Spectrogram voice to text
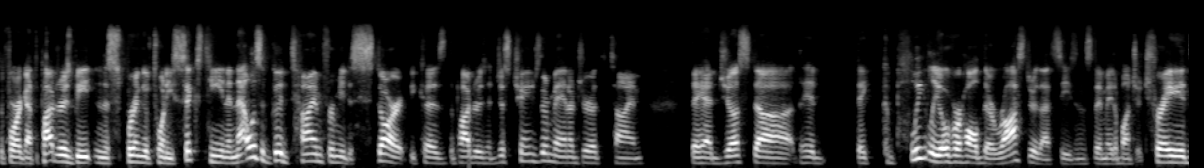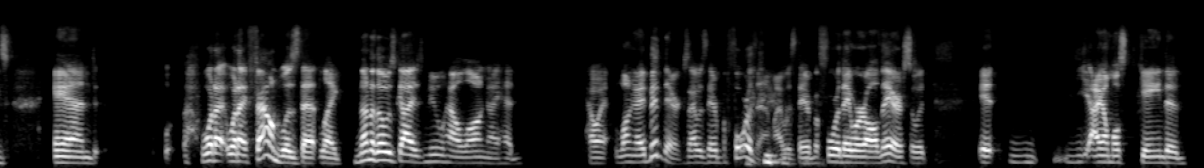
before I got the Padres beat in the spring of 2016, and that was a good time for me to start because the Padres had just changed their manager at the time. They had just uh, they had they completely overhauled their roster that season, so they made a bunch of trades. And what I what I found was that like none of those guys knew how long I had how long I had been there because I was there before them. I was there before they were all there. So it, it, I almost gained a,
